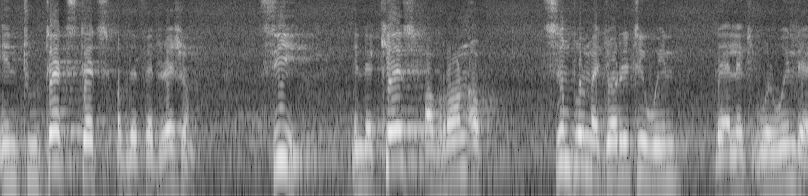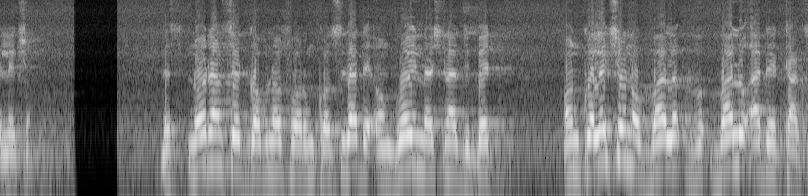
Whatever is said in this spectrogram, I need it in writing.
in two-third states of the Federation. C, in the case of run-up, simple majority win the will win the election. The Northern State Governors Forum considered the ongoing national debate on collection of value-added tax,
